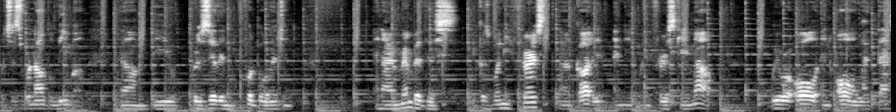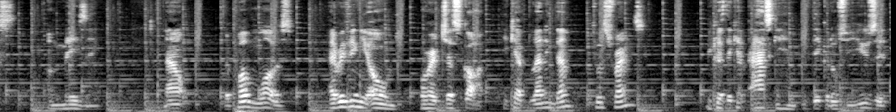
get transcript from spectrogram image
which is Ronaldo Lima, um, the Brazilian football legend. And I remember this because when he first uh, got it and he, when it first came out, we were all in awe, like that's amazing. Now, the problem was everything he owned or had just got, he kept lending them to his friends because they kept asking him if they could also use it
